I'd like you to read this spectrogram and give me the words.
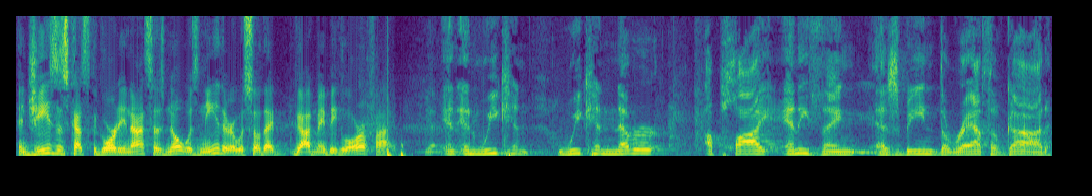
And Jesus cuts the Gordian knot, says, no, it was neither. It was so that God may be glorified. Yeah, and, and we can we can never apply anything as being the wrath of God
